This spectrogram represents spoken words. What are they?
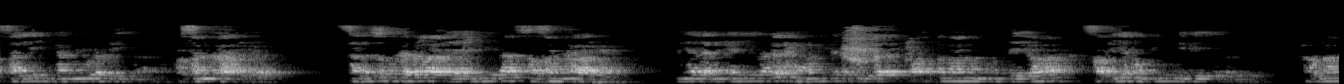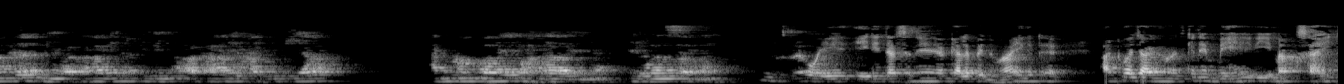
සල්ලි ගන්නකොට තියෙනවා. අසංකාරික. සලසුම් කරලා ඇලීම සසංකාරය මෙය දැන ගැනීමට හැම විටම සිත වර්තමාන මොහොතේවා සතිය හොඳින් නිවේ යුතුය කරුණාකර මේ වටහාගෙන තිබෙන ආකාරය කරු කියා අනුකම්පාවේ පහදා දෙන්න. ඒවන් සරණයි. ඔය ඒ නිදර්ශනය ගැලපෙනවා. ඒකට අටුවාචාර්යවරුන් කියන්නේ මෙහෙවීමක් සහිත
